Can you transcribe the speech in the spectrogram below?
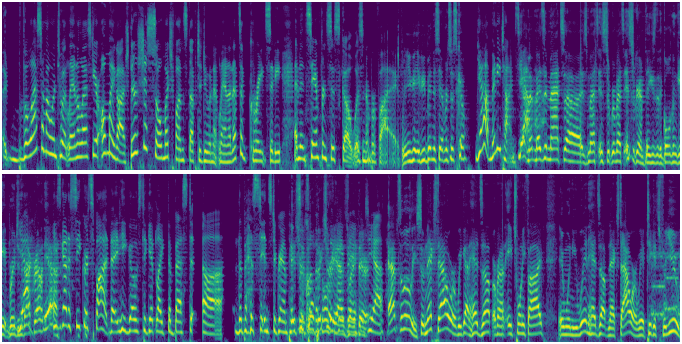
the last time I went to Atlanta last year, oh my gosh, there's just so much fun stuff to do in Atlanta. That's a great city. And then San Francisco was number five. You, have you been to San Francisco? Yeah, many times. Yeah. Ma- Isn't Matt's, uh, is Matt's Instagram, Matt's Instagram thing He's is the Golden Gate Bridge in the background? Yeah. He's got a secret spot that he goes to get like the best uh the best Instagram pictures. It's a cool of the picture Golden he Gate has right there. Yeah. absolutely. So next hour we got heads up around eight twenty-five, and when you win heads up next hour, we have tickets for you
